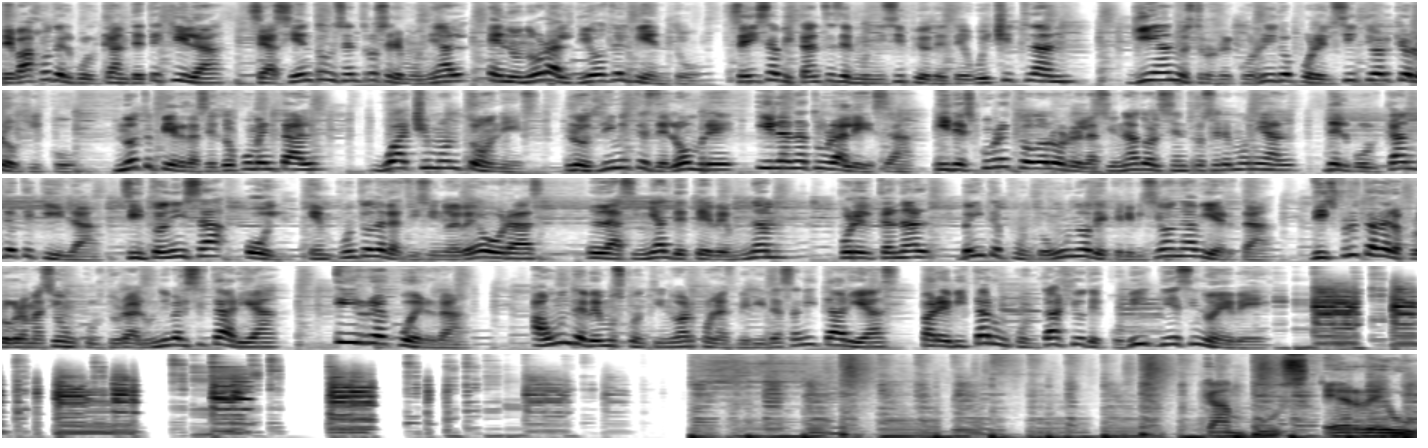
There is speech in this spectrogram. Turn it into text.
Debajo del volcán de Tequila se asienta un centro ceremonial en honor al dios del viento. Seis habitantes del municipio de Tehuichitlán guían nuestro recorrido por el sitio arqueológico. No te pierdas el documental Huachimontones, los límites del hombre y la naturaleza, y descubre todo lo relacionado al centro ceremonial del volcán de Tequila. Sintoniza hoy, en punto de las 19 horas, la señal de TV UNAM por el canal 20.1 de Televisión Abierta. Disfruta de la programación cultural universitaria y recuerda, aún debemos continuar con las medidas sanitarias para evitar un contagio de COVID-19. Campus RU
